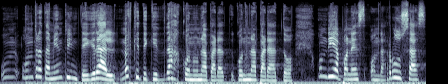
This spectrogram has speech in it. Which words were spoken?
un, tratamiento integral, no es que te quedás con un, aparato, con un aparato. Un día pones ondas rusas,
